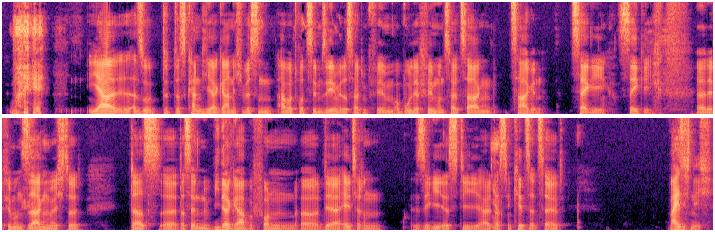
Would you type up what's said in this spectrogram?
Weil ja, also das kann die ja gar nicht wissen, aber trotzdem sehen wir das halt im Film, obwohl der Film uns halt sagen, sagen, Zaggy, Segi, äh, der Film uns sagen möchte, dass äh, das ja eine Wiedergabe von äh, der älteren Siggi ist, die halt ja. das den Kids erzählt. Weiß ich nicht.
